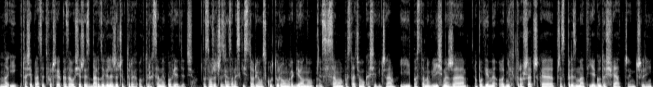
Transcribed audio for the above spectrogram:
No i w czasie pracy twórczej okazało się, że jest bardzo wiele rzeczy, których, o których chcemy powiedzieć. To są rzeczy związane z historią, z kulturą regionu, z samą postacią Łukasiewicza i postanowiliśmy, że opowiemy o nich troszeczkę przez pryzmat jego doświadczeń, czyli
